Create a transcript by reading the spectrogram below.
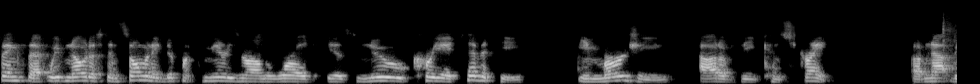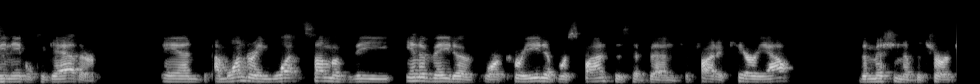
things that we've noticed in so many different communities around the world is new creativity emerging out of the constraints of not being able to gather. And I'm wondering what some of the innovative or creative responses have been to try to carry out the mission of the church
